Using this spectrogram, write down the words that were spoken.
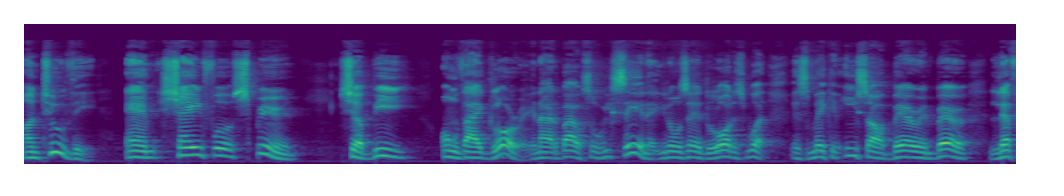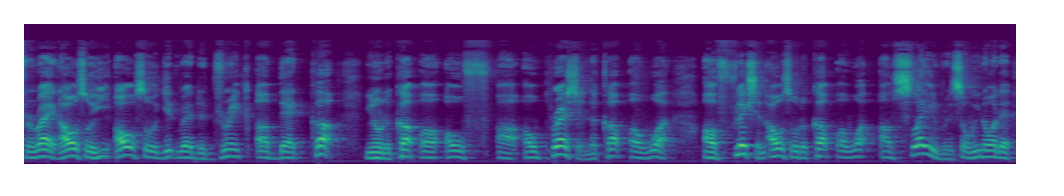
unto thee, and shameful spurn shall be on thy glory. And out of the Bible. So we seeing that. You know what I'm saying? The Lord is what? Is making Esau bare and bare left and right. And also he also getting ready to drink of that cup. You know, the cup of uh, oppression, the cup of what? Affliction. Also the cup of what? Of slavery. So we know that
